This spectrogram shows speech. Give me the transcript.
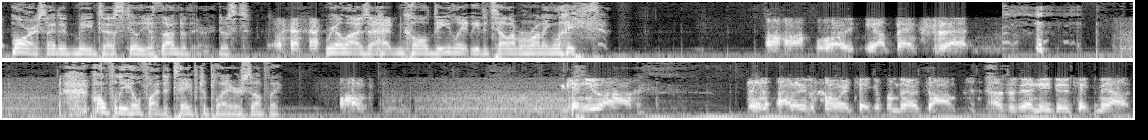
Morris, I didn't mean to steal your thunder there. I just realized I hadn't called Dee lately to tell him I'm running late. Uh-huh. Well, yeah, thanks for that. Hopefully he'll find a tape to play or something. Um, can you, uh, I don't even know where to take it from there, Tom. I was just going to need you to take me out.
